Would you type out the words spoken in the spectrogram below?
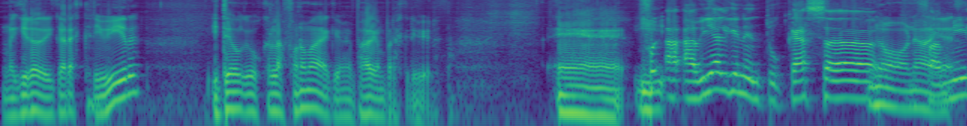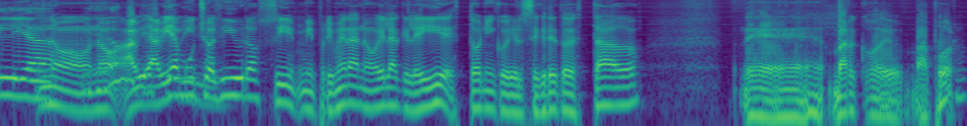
me quiero dedicar a escribir y tengo que buscar la forma de que me paguen para escribir. Eh, y ¿Había alguien en tu casa? No, nadie. ¿Familia? No, no. Había, había muchos libros, sí. Mi primera novela que leí es Tónico y el secreto de Estado, de Barco de Vapor,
